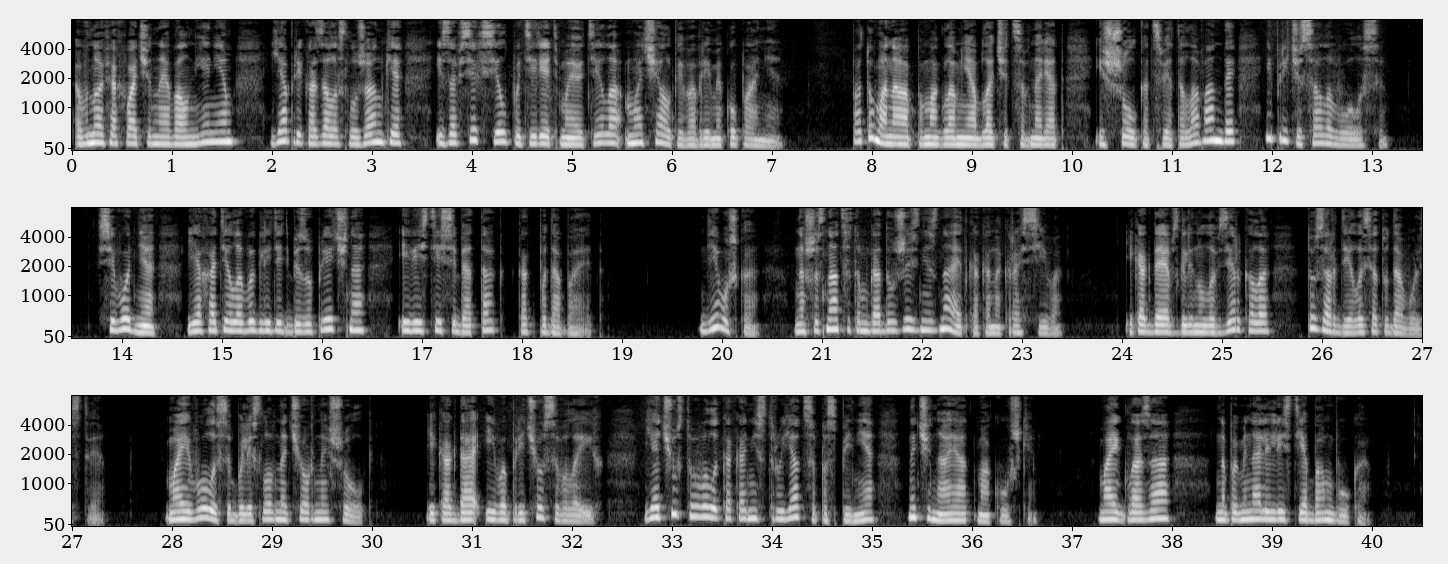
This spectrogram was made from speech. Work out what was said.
Вновь охваченная волнением, я приказала служанке изо всех сил потереть мое тело мочалкой во время купания. Потом она помогла мне облачиться в наряд из шелка цвета лаванды и причесала волосы. Сегодня я хотела выглядеть безупречно и вести себя так, как подобает. Девушка на шестнадцатом году жизни знает, как она красива. И когда я взглянула в зеркало, то зарделась от удовольствия. Мои волосы были словно черный шелк. И когда Ива причесывала их, я чувствовала, как они струятся по спине, начиная от макушки. Мои глаза напоминали листья бамбука,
